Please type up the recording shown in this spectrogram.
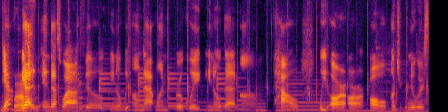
Yeah, Wow. yeah, and, and that's why I feel, you know, with on that one real quick, you know, that um how we are are all entrepreneurs.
